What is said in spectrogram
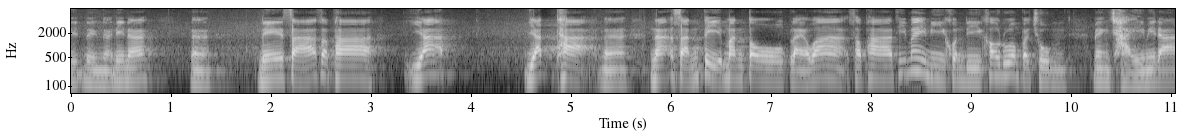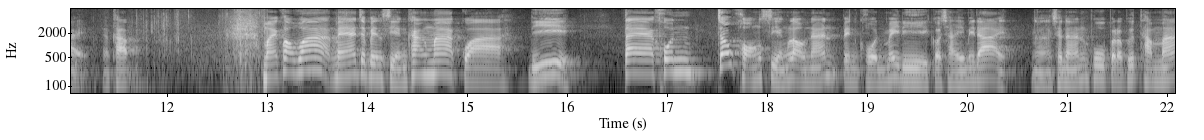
นิดนึงนะนี่นะนะเนสาสภายะยัตถะนะณสันติมันโต แปลว่าสภาที่ไม่มีคนดีเข้าร่วมประชุม แม่งใช้ไม่ได้นะครับ หมายความว่าแม้จะเป็นเสียงข้างมากกว่าดี แต่คนเจ้าของเสียงเหล่านั้นเป็นคนไม่ดีก็ใช้ไม่ได้นะฉะนั้นผู้ประพฤติธรรมะ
